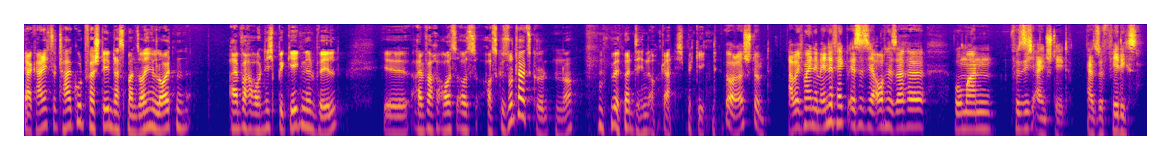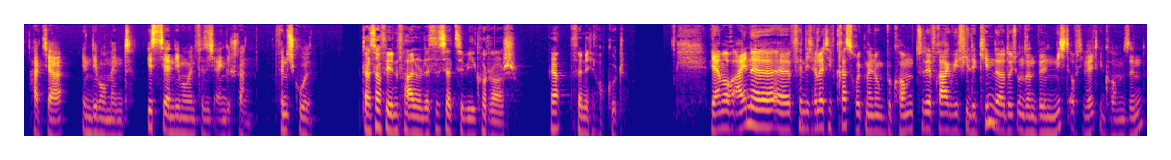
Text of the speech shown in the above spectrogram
Ja, kann ich total gut verstehen, dass man solchen Leuten einfach auch nicht begegnen will. Äh, einfach aus, aus, aus Gesundheitsgründen, ne? will man denen auch gar nicht begegnen. Ja, das stimmt. Aber ich meine, im Endeffekt ist es ja auch eine Sache, wo man für sich einsteht. Also Felix hat ja in dem Moment, ist ja in dem Moment für sich eingestanden. Finde ich cool. Das auf jeden Fall und das ist ja Zivilcourage. Ja, finde ich auch gut. Wir haben auch eine, äh, finde ich, relativ krasse Rückmeldung bekommen zu der Frage, wie viele Kinder durch unseren Willen nicht auf die Welt gekommen sind.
